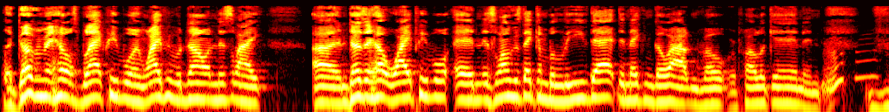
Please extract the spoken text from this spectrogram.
the government helps black people and white people don't, and it's like. uh, and doesn't help white people. And as long as they can believe that, then they can go out and vote Republican and v-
